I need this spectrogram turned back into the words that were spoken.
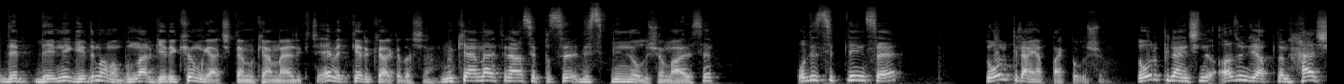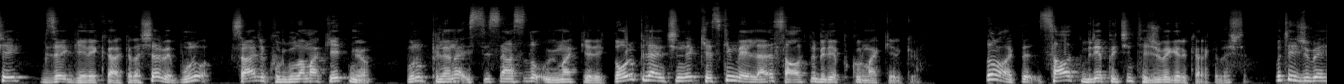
de- derine girdim ama bunlar gerekiyor mu gerçekten mükemmellik için? Evet gerekiyor arkadaşlar. Mükemmel finans yapısı disiplinle oluşuyor maalesef. O disiplin ise doğru plan yapmakla oluşuyor. Doğru plan içinde az önce yaptığım her şey bize gerekiyor arkadaşlar ve bunu sadece kurgulamak yetmiyor. Bunun plana istisnasız da uymak gerek. Doğru plan içinde keskin verilerle sağlıklı bir yapı kurmak gerekiyor. Son olarak da sağlıklı bir yapı için tecrübe gerekiyor arkadaşlar. Bu tecrübe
